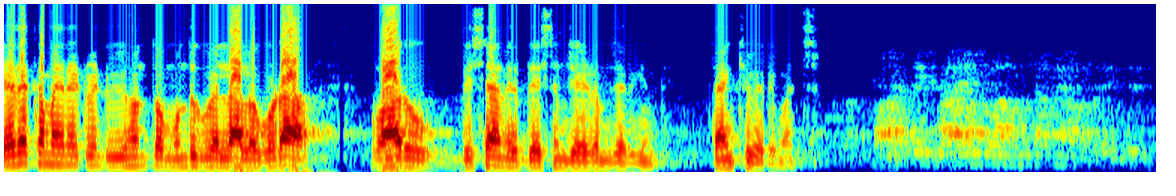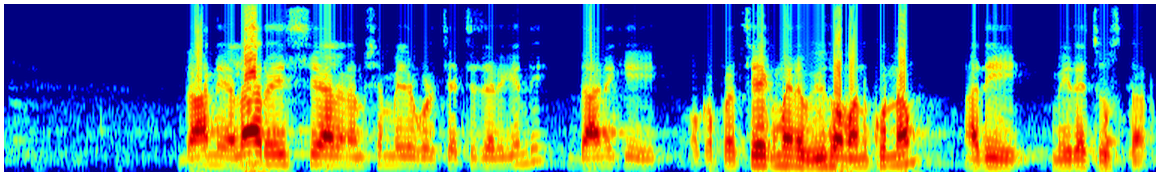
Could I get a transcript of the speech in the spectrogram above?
ఏ రకమైనటువంటి వ్యూహంతో ముందుకు వెళ్ళాలో కూడా వారు దిశానిర్దేశం చేయడం జరిగింది. థ్యాంక్ యూ వెరీ మచ్ దాన్ని ఎలా రేస్ చేయాలనే అంశం మీద కూడా చర్చ జరిగింది. దానికి ఒక ప్రత్యేకమైన వ్యూహం అనుకున్నాం. అది మీరే చూస్తారు.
